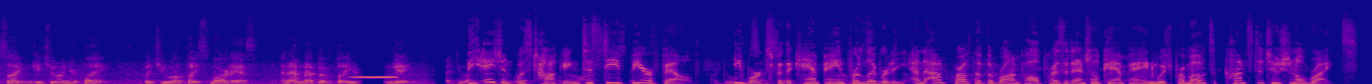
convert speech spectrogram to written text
so I can get you on your plane but you won't play smartass, and I'm not going to play your. The agent was talking to Steve Bierfeldt. He works for the Campaign for Liberty, an outgrowth of the Ron Paul presidential campaign, which promotes constitutional rights.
